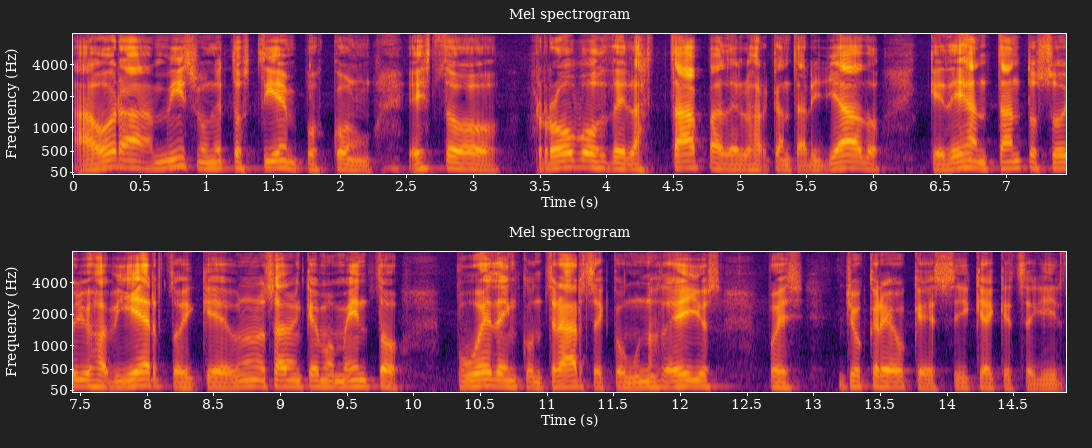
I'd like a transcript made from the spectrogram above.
Ahora mismo, en estos tiempos, con estos robos de las tapas de los alcantarillados que dejan tantos hoyos abiertos y que uno no sabe en qué momento puede encontrarse con uno de ellos, pues yo creo que sí que hay que seguir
